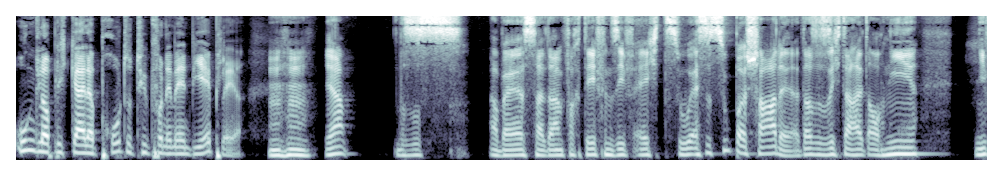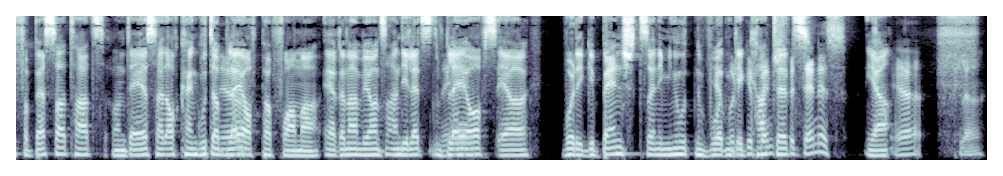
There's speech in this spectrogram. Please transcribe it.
unglaublich geiler Prototyp von einem NBA-Player. Mhm. Ja, das ist, aber er ist halt einfach defensiv echt zu. Es ist super schade, dass er sich da halt auch nie, nie verbessert hat. Und er ist halt auch kein guter ja. Playoff-Performer. Erinnern wir uns an die letzten nee. Playoffs. Er wurde gebencht, seine Minuten wurden er wurde gecuttet. Für Dennis. Ja. Ja, klar.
